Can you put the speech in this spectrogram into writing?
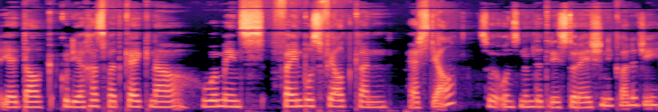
jy het dalk kollegas wat kyk na hoe mens fynbosveld kan herstel. So ons noem dit restoration ecology.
